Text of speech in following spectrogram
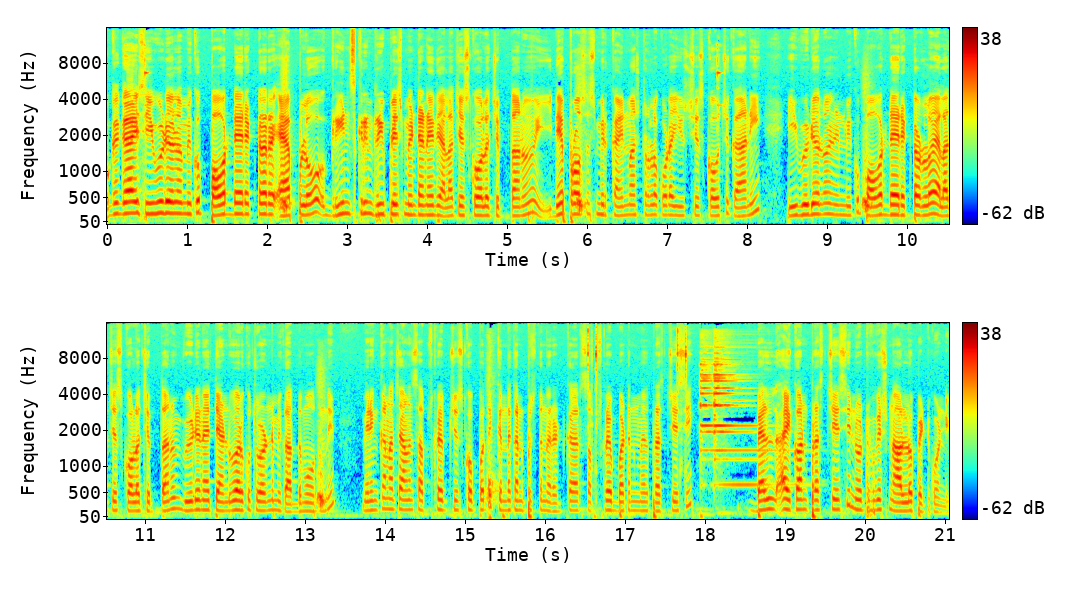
okay guys ఈ వీడియోలో మీకు పవర్ డైరెక్టర్ యాప్లో గ్రీన్ స్క్రీన్ రీప్లేస్మెంట్ అనేది ఎలా చేసుకోవాలో చెప్తాను. ఇదే ప్రాసెస్ మీరు కైన్ మాస్టర్లో కూడా యూస్ చేసుకోవచ్చు. కానీ ఈ వీడియోలో నేను మీకు పవర్ డైరెక్టర్లో ఎలా చేసుకోవాలో చెప్తాను. వీడియోని అయితే ఎండ్ వరకు చూడండి మీకు అర్థమవుతుంది. మీరు ఇంకా నా ఛానల్ సబ్స్క్రైబ్ చేసుకోకపోతే కింద కనిపిస్తున్న రెడ్ కలర్ సబ్స్క్రైబ్ బటన్ మీద ప్రెస్ చేసి బెల్ ఐకాన్ ప్రెస్ చేసి నోటిఫికేషన్ ఆల్లో పెట్టుకోండి.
